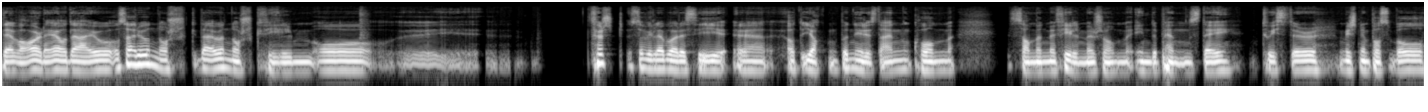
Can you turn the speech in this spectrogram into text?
Det var det, og det er jo, og så er det jo norsk, det er jo en norsk film, og øh, Først så vil jeg bare si øh, at Jakten på nyresteinen kom sammen med filmer som Independence Day, Twister, Mission Impossible,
